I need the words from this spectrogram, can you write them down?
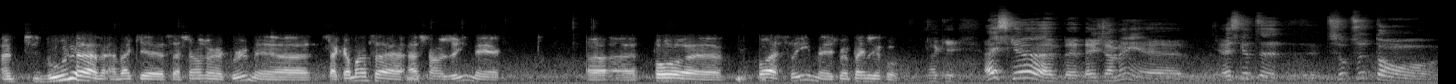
un petit bout là, av- avant que ça change un peu, mais euh, ça commence à, à changer, mais euh, pas, euh, pas assez, mais je me plaindrai pas. OK. Est-ce que, euh, Ben- Benjamin, euh, est-ce que, sur, sur ton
